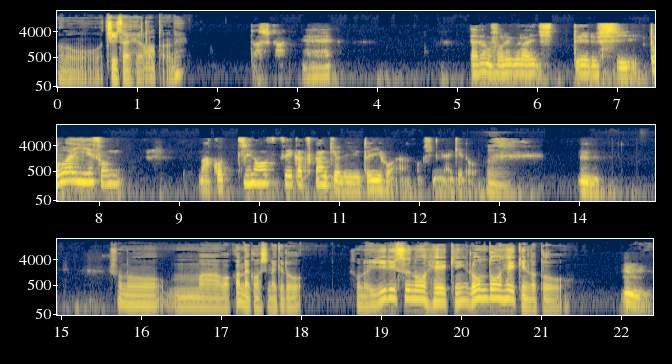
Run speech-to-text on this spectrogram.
あの、小さい部屋だったらね。確かにね。いや、でもそれぐらい知ってるし、とはいえ、そん、まあ、こっちの生活環境で言うといい方なのかもしれないけど、うん。うん。その、まあ、わかんないかもしれないけど、そのイギリスの平均、ロンドン平均だと、うん。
